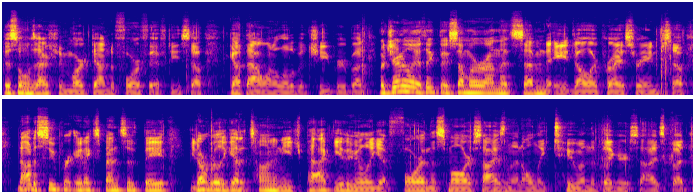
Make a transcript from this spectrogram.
This one was actually marked down to 450, so I got that one a little bit cheaper. But but generally, I think they're somewhere around that seven to eight dollar price range. So not a super inexpensive bait. You don't really get a ton in each pack. Either you only get four in the smaller size and then only two in the bigger size. But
